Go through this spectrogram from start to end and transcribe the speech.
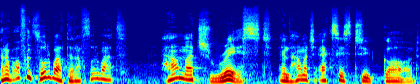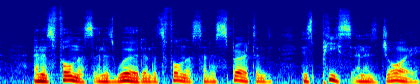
And I've often thought about that. I've thought about how much rest and how much access to God and His fullness and His Word and His fullness and His Spirit and His peace and His joy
